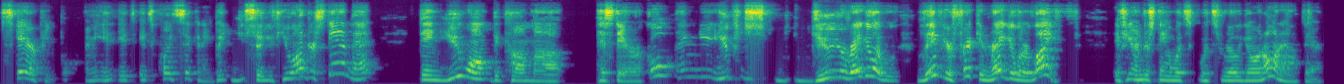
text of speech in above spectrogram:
scare people. I mean, it, it's quite sickening. But so if you understand that, then you won't become uh, hysterical, and you, you can just do your regular, live your freaking regular life. If you understand what's what's really going on out there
